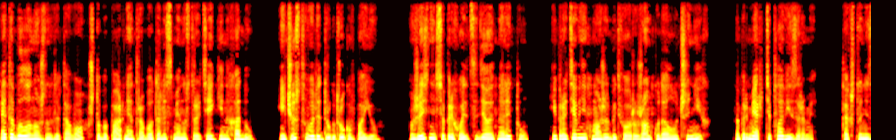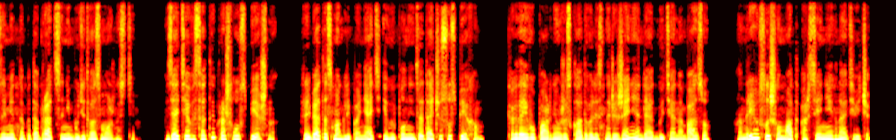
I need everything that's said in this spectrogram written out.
Это было нужно для того, чтобы парни отработали смену стратегии на ходу и чувствовали друг друга в бою. В жизни все приходится делать на лету, и противник может быть вооружен куда лучше них, например, тепловизорами, так что незаметно подобраться не будет возможности. Взятие высоты прошло успешно. Ребята смогли понять и выполнить задачу с успехом. Когда его парни уже складывали снаряжение для отбытия на базу, Андрей услышал мат Арсения Игнатьевича,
